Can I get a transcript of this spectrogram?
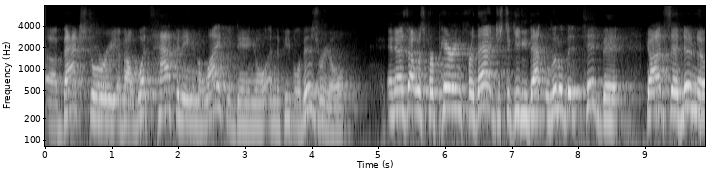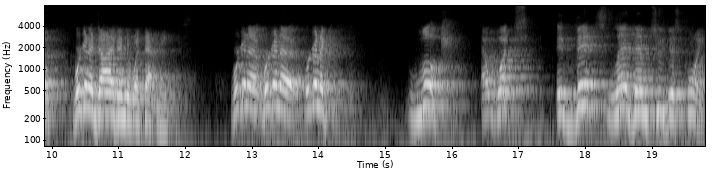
uh, backstory about what's happening in the life of Daniel and the people of Israel. And as I was preparing for that, just to give you that little bit tidbit, God said, no, no, no, we're going to dive into what that means. We're gonna we're gonna we're gonna look at what events led them to this point.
